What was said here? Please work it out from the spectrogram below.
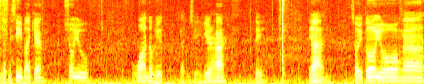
let me see if I can show you one of it. Let me see here ha. Okay. Yan. So ito yung uh,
